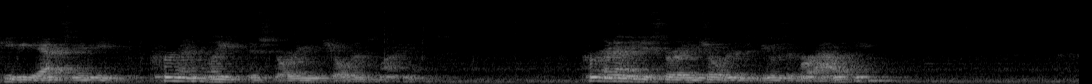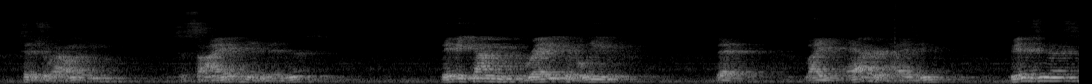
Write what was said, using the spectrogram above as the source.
TV ads may be permanently distorting children's minds, permanently distorting children's views of morality, sensuality, society, and business. They become ready to believe that, like advertising, business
